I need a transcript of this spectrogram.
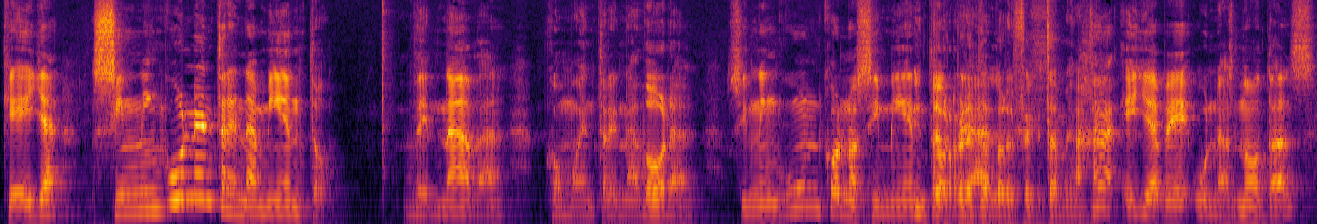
que ella, sin ningún entrenamiento de nada, como entrenadora, sin ningún conocimiento Interpreta real, perfectamente. Ajá, ella ve unas notas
